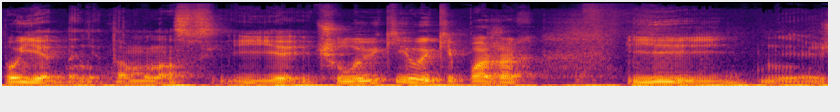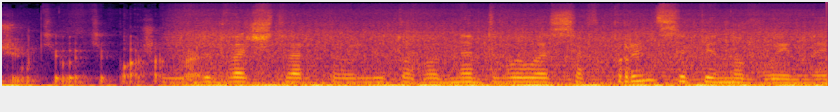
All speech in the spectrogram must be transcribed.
поєднані. Там у нас є і чоловіки в екіпажах, і є і жінки в екіпажах. До 24 лютого не дивилася в принципі новини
